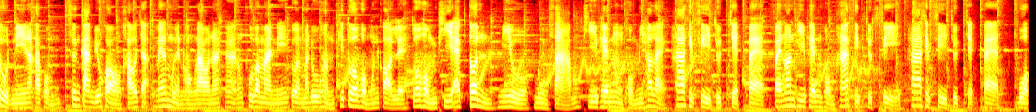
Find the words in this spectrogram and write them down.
สูตรนี้นะครับผมซึ่งการบิวของเขาจะไม่เหมือนของเรานะอ่าต้องพูดประมาณนี้ส่วนมาดูของที่ตัวผมกันก่อนเลย ตัวผม P a c t o n มีอยู่ 1 3ื่น P pen ของผมมีเท่าไหร่ 54.78 Final P pen ผม 50.4 54.78 บวก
